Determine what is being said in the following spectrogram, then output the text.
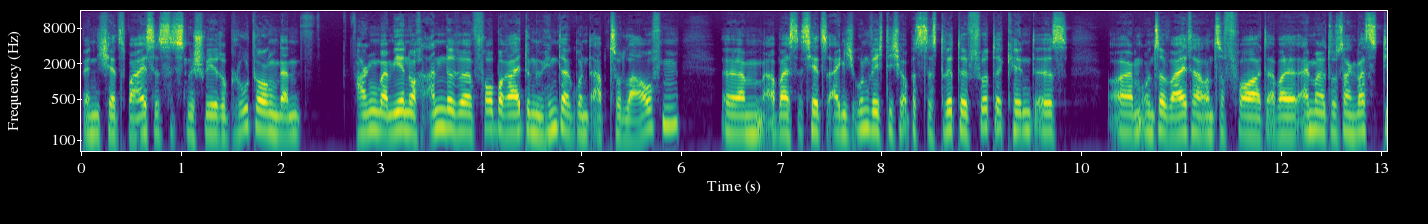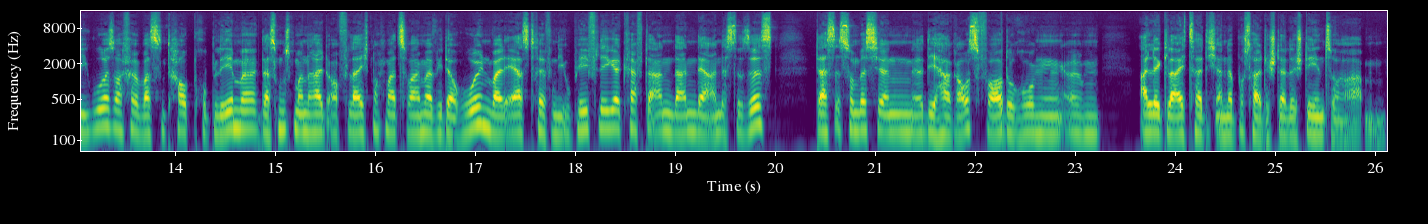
Wenn ich jetzt weiß, es ist eine schwere Blutung, dann fangen bei mir noch andere Vorbereitungen im Hintergrund abzulaufen. Ähm, aber es ist jetzt eigentlich unwichtig, ob es das dritte, vierte Kind ist ähm, und so weiter und so fort. Aber einmal sozusagen, was ist die Ursache, was sind Hauptprobleme, das muss man halt auch vielleicht nochmal zweimal wiederholen, weil erst treffen die UP-Pflegekräfte an, dann der Anästhesist. Das ist so ein bisschen äh, die Herausforderung, ähm, alle gleichzeitig an der Bushaltestelle stehen zu haben.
